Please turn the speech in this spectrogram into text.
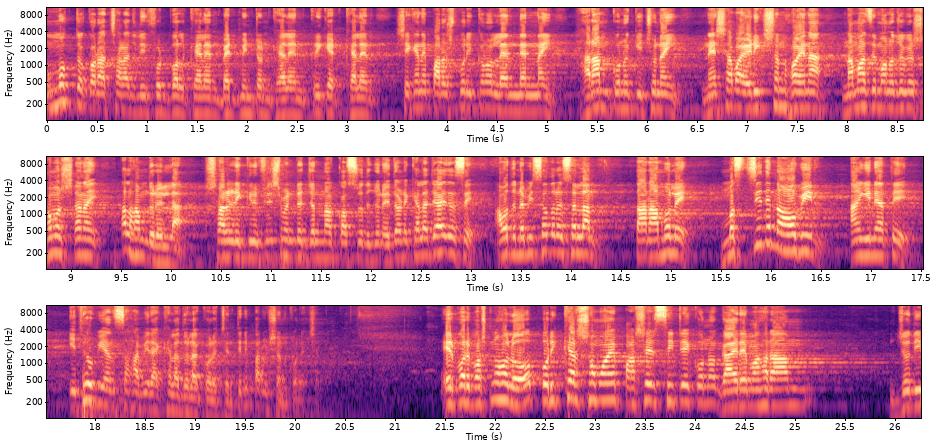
উন্মুক্ত করা ছাড়া যদি ফুটবল খেলেন, ব্যাডমিন্টন খেলেন, ক্রিকেট খেলেন, সেখানে পারস্পরিক কোনো লেনদেন নাই, হারাম কোনো কিছু নাই, নেশা বা এডিকশন হয় না, নামাজে মনোযোগের সমস্যা নাই, আলহামদুলিল্লাহ। শারীরিক রিফ্রেশমেন্টের জন্য, কসরতের জন্য এই ধরনের খেলা যায় আছে। আমাদের নবী সাল্লাহ সাল্লাম তার আমলে মসজিদে নবীর আঙ্গিনাতে ইথিওপিয়ান সাহাবিরা খেলাধুলা করেছেন, তিনি পারমিশন করেছেন। এরপরে প্রশ্ন হলো, পরীক্ষার সময় পাশের সিটে কোনো গায়রে মাহারাম যদি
